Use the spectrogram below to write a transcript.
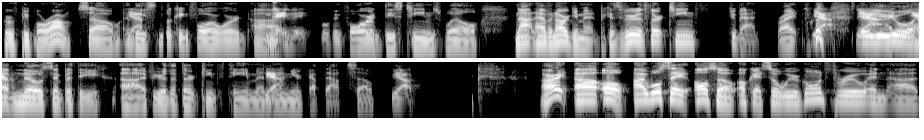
prove people wrong. So at Yeah. least looking forward, uh, Maybe. moving forward, these teams will not have an argument because if you're the 13th, too bad, right? Yeah. Yeah. you, you will yeah, have no sympathy uh, if you're the 13th team and, Yeah. and you're kept out. So Yeah. all right. Uh, oh, I will say also, okay, so we were going through and uh,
